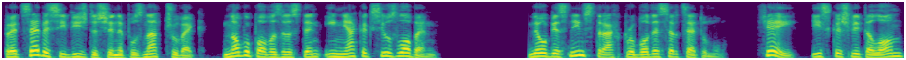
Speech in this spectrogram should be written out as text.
Пред себе си виждаше непознат човек, много по-възрастен и някак си озлобен. Необясним страх прободе сърцето му. Хей, искаш ли талон,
